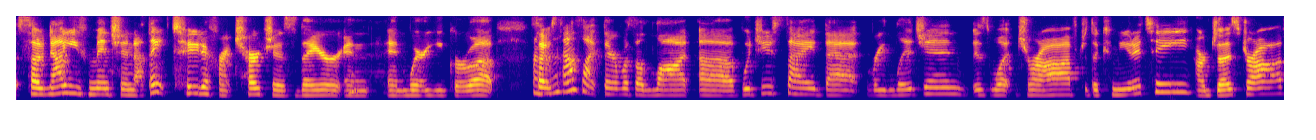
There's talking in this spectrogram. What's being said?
so now you've mentioned I think two different churches there mm-hmm. and and where you grew up. So mm-hmm. it sounds like there was a lot of would you say that religion is what drive the community or does drive?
